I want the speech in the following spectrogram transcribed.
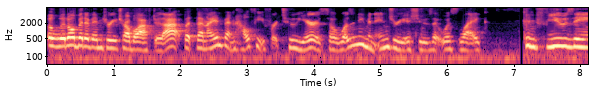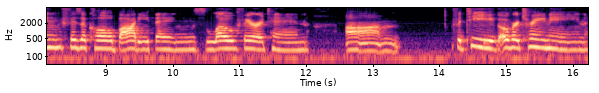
a little bit of injury trouble after that. But then I had been healthy for two years. So it wasn't even injury issues. It was like confusing physical body things, low ferritin, um, fatigue, overtraining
